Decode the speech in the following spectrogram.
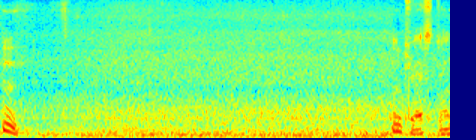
Hmm. Interesting.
